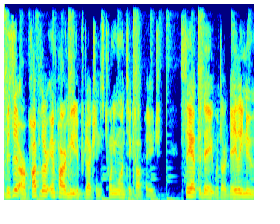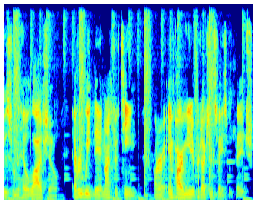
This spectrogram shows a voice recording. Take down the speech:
Visit our popular Empire Media Productions 21 TikTok page. Stay up to date with our daily news from the Hill live show every weekday at 9:15 on our Empire Media Productions Facebook page.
